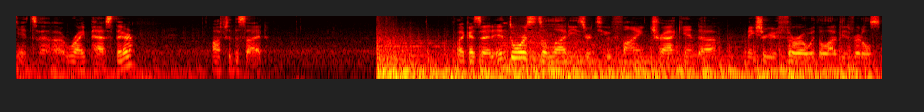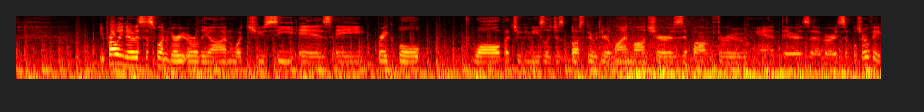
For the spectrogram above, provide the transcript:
It's uh, right past there, off to the side. Like I said, indoors it's a lot easier to find, track, and uh, make sure you're thorough with a lot of these riddles. You probably noticed this one very early on. What you see is a breakable wall that you can easily just bust through with your line launcher, zip on through, and there's a very simple trophy.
